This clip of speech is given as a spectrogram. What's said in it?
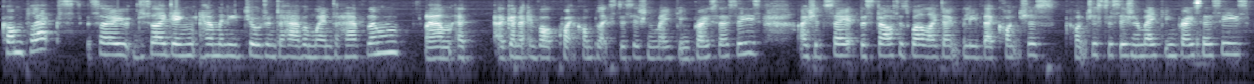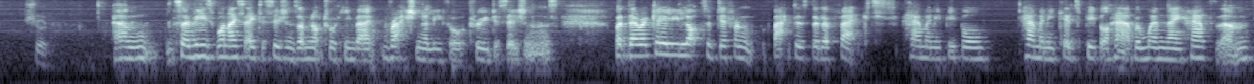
complex, so deciding how many children to have and when to have them um, are, are going to involve quite complex decision-making processes. I should say at the start as well, I don't believe they're conscious conscious decision-making processes. Sure. Um, so these, when I say decisions, I'm not talking about rationally thought through decisions, but there are clearly lots of different factors that affect how many people, how many kids people have and when they have them.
